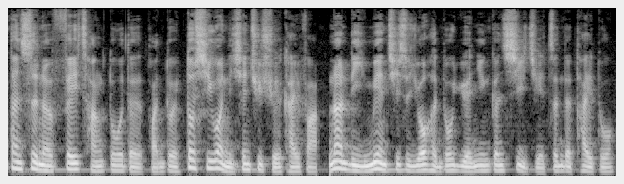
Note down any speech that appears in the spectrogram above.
但是呢，非常多的团队都希望你先去学开发，那里面其实有很多原因跟细节，真的太多。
